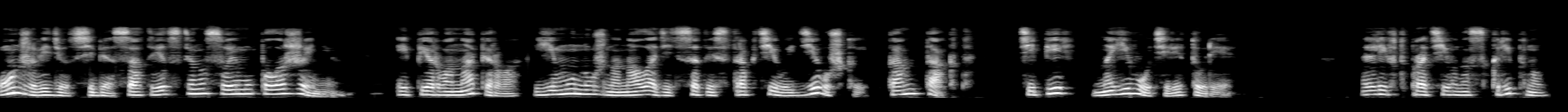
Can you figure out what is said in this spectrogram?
Он же ведет себя соответственно своему положению. И перво-наперво ему нужно наладить с этой строптивой девушкой контакт. Теперь на его территории. Лифт противно скрипнул,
